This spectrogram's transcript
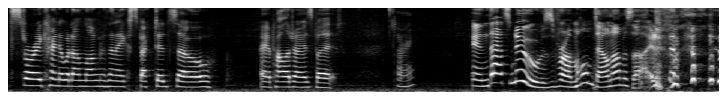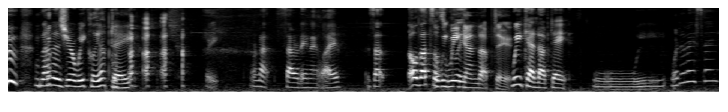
story kind of went on longer than I expected. So I apologize, but Sorry. And that's news from Hometown Homicide. that is your weekly update. Wait, we're not Saturday Night Live. Is that? Oh, that's a weekly weekend update. weekend update. What did I say?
